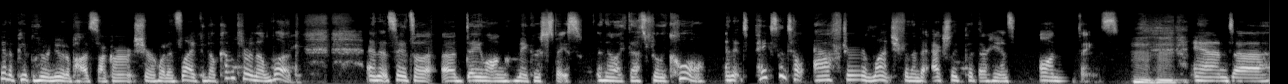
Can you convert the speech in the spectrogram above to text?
know, the people who are new to Podstock aren't sure what it's like, and they'll come through and they'll look, and it say it's a, a day-long makerspace, and they're like, "That's really cool." And it takes until after lunch for them to actually put their hands on things and uh,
